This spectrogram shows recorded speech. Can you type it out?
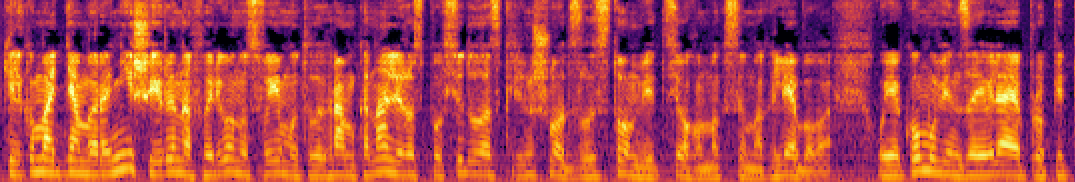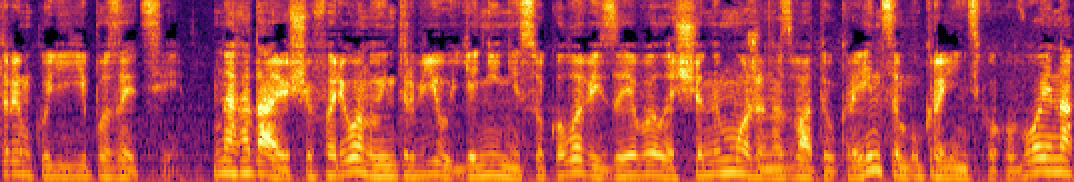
Кількома днями раніше Ірина Фаріон у своєму телеграм-каналі розповсюдила скріншот з листом від цього Максима Глєбова, у якому він заявляє про підтримку її позиції. Нагадаю, що Фаріон у інтерв'ю Яніні Соколовій заявила, що не може назвати українцем українського воїна,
